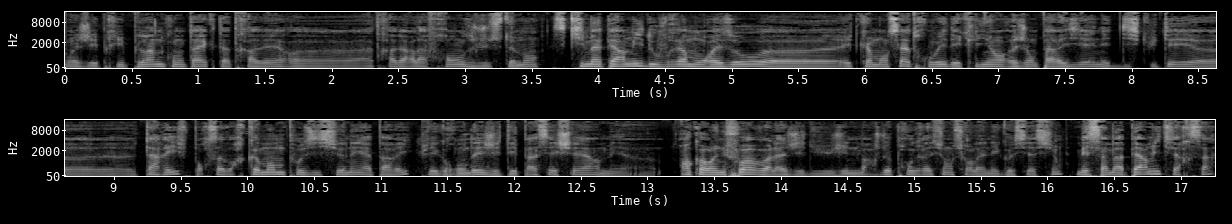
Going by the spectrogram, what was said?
Moi j'ai pris plein de contacts à travers euh, à travers la France justement, ce qui m'a permis d'ouvrir mon réseau euh, et de commencer à trouver des clients en région parisienne et de discuter euh, tarifs pour savoir comment me positionner à Paris. Puis grondé, j'étais pas assez cher, mais encore une fois voilà j'ai j'ai une marge de progression sur la négociation, mais ça m'a permis de faire ça.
